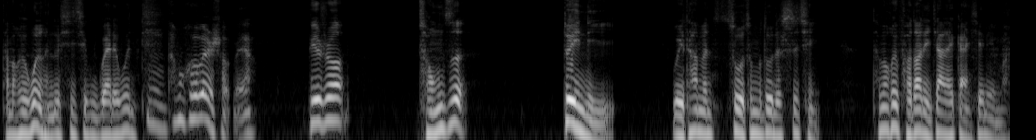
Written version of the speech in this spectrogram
他们会问很多稀奇古怪的问题。嗯，他们会问什么呀？比如说，虫子对你为他们做这么多的事情，他们会跑到你家来感谢你吗？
